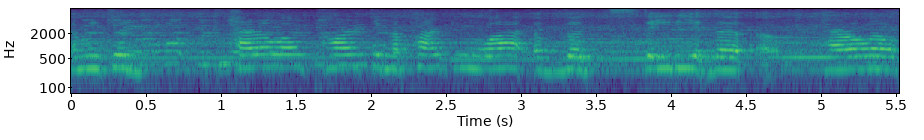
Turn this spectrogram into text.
And we could parallel park in the parking lot of the stadium, the uh, parallel.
